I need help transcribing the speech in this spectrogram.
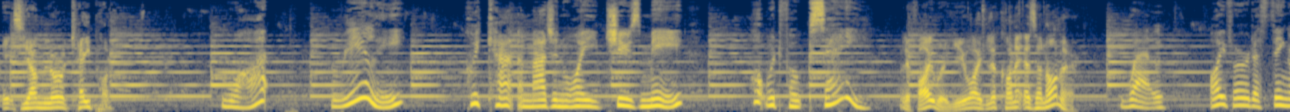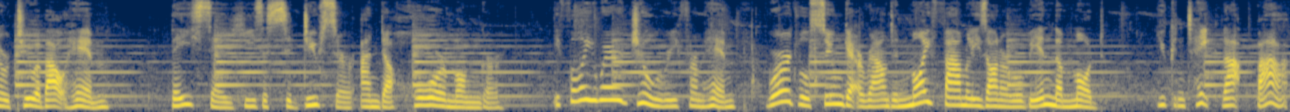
It's young Lord Capon. What? Really? I can't imagine why he'd choose me. What would folks say? Well, if I were you, I'd look on it as an honour. Well, I've heard a thing or two about him. They say he's a seducer and a whoremonger. If I wear jewellery from him, word will soon get around and my family's honour will be in the mud. You can take that back.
